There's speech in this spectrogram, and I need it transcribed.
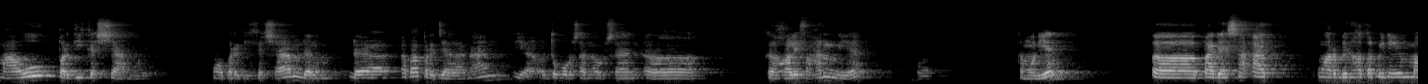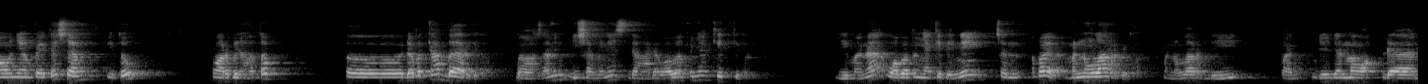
mau pergi ke Syam gitu. Mau pergi ke Syam dalam da, apa perjalanan ya untuk urusan-urusan uh, kekhalifahan ya. Kemudian uh, pada saat Umar bin Khattab ini mau nyampe ke Syam itu Umar bin Khattab uh, dapat kabar gitu bahwasannya di Syam ini sedang ada wabah penyakit gitu. Gimana wabah penyakit ini apa ya menular gitu, menular di dan dan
